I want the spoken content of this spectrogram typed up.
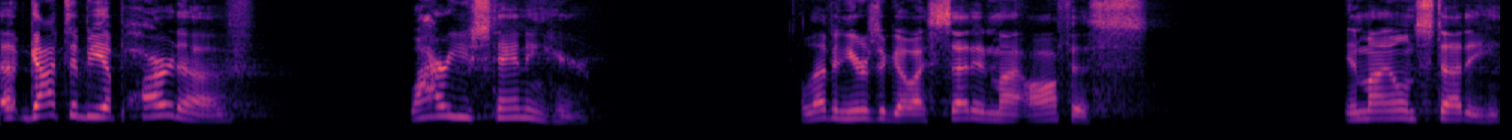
uh, got to be a part of, why are you standing here? 11 years ago, I sat in my office, in my own study,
